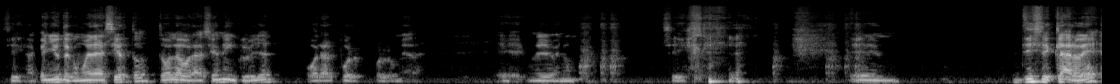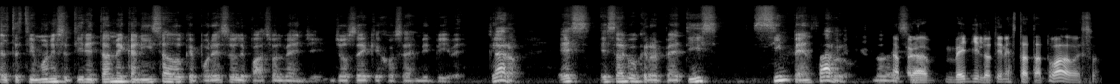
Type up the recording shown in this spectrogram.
Sí, acá en Utah, como es desierto, todas las oraciones incluyen orar por, por la humedad eh, un Sí. Em, dice, claro, ¿eh? el testimonio se tiene tan mecanizado que por eso le pasó al Benji. Yo sé que José Smith vive. Claro, es, es algo que repetís sin pensarlo. No, pero Benji lo tiene está tatuado eso.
